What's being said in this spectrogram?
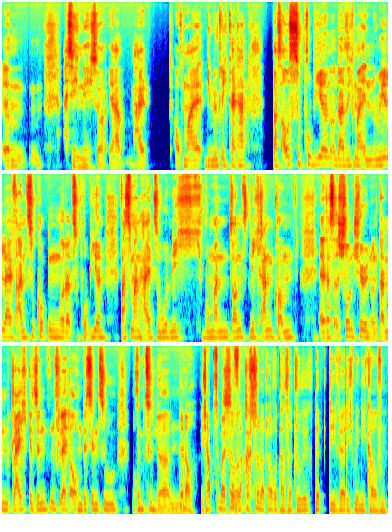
ähm, weiß ich nicht, so, ja, halt auch mal die Möglichkeit hat, was auszuprobieren oder sich mal in Real Life anzugucken oder zu probieren, was man halt so nicht, wo man sonst nicht rankommt. Äh, das ist schon schön und dann mit Gleichgesinnten vielleicht auch ein bisschen zu rumzunörden. Ne? Genau. Ich habe zum Beispiel So, auf eine das- 800 Euro Tastatur getippt, die werde ich mir nie kaufen.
